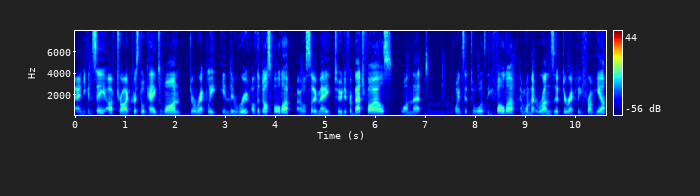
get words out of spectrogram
And you can see I've tried Crystal Caves 1 directly in the root of the DOS folder. I also made two different batch files, one that points it towards the folder and one that runs it directly from here.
